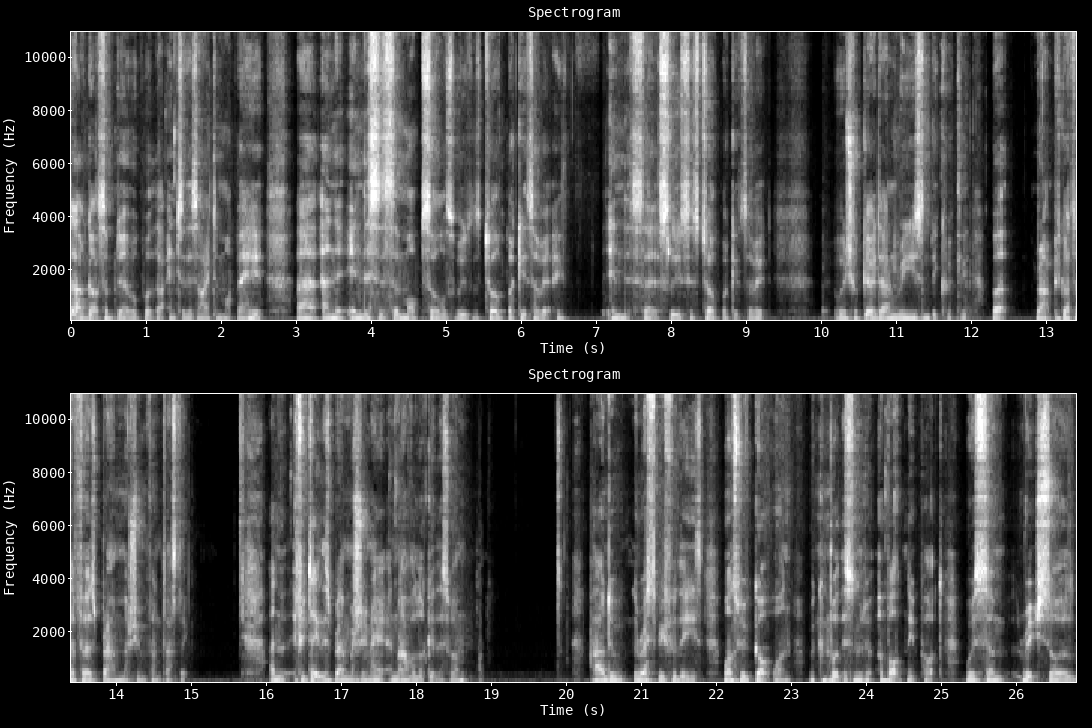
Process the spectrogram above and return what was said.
so I've got some dirt. We'll put that into this item hopper here, uh, and in this is some mob souls. With 12 buckets of it in this uh, sluice. There's 12 buckets of it, which will go down reasonably quickly. But Right, we've got our first brown mushroom, fantastic. And if you take this brown mushroom here and have a look at this one, how do the recipe for these, once we've got one, we can put this in a botany pot with some rich soil.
